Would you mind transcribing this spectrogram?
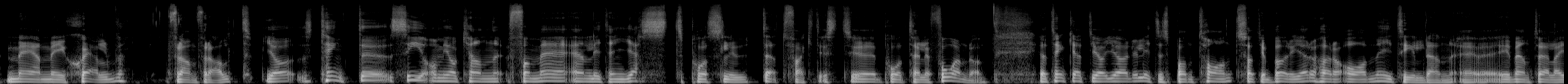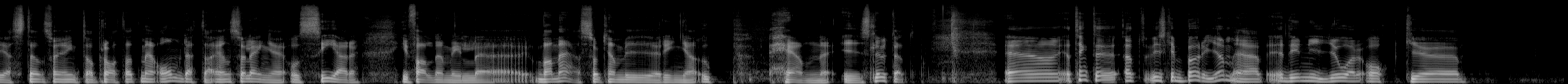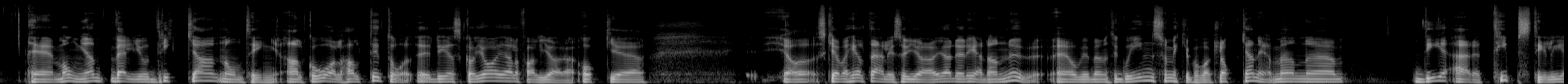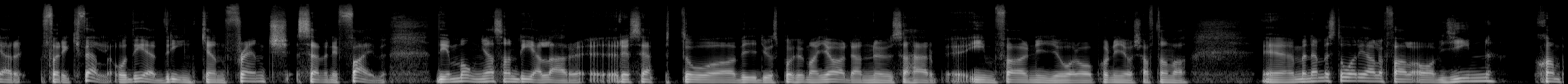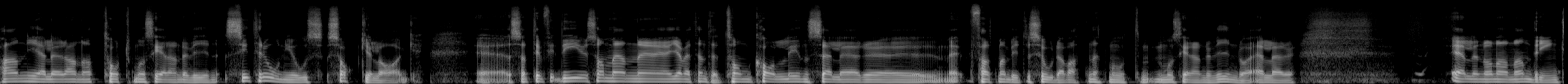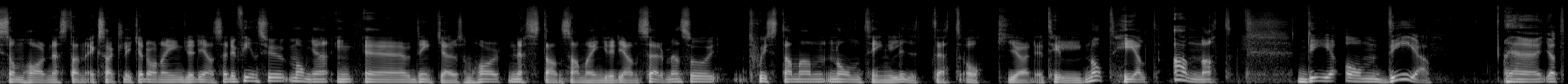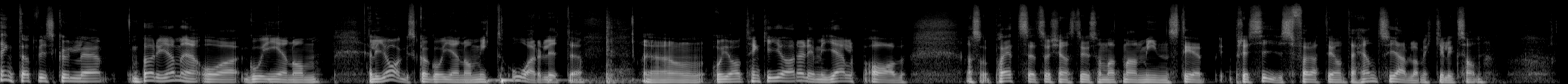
med mig själv framför allt. Jag tänkte se om jag kan få med en liten gäst på slutet faktiskt, eh, på telefon då. Jag tänker att jag gör det lite spontant så att jag börjar höra av mig till den eh, eventuella gästen som jag inte har pratat med om detta än så länge och ser ifall den vill eh, vara med så kan vi ringa upp hen i slutet. Jag tänkte att vi ska börja med, det är nyår och Eh, många väljer att dricka någonting alkoholhaltigt då. Eh, det ska jag i alla fall göra. Och eh, ja, ska jag vara helt ärlig så gör jag det redan nu. Eh, och vi behöver inte gå in så mycket på vad klockan är. Men eh, det är ett tips till er för ikväll och det är drinken French 75. Det är många som delar eh, recept och videos på hur man gör den nu så här inför nyår och på nyårsafton. Va? Eh, men den består i alla fall av gin, champagne eller annat torrt mousserande vin, citronjuice, sockerlag. Eh, så det, det, är ju som en, eh, jag vet inte, Tom Collins eller fast man byter sodavattnet mot mousserande vin då eller eller någon annan drink som har nästan exakt likadana ingredienser. Det finns ju många in, eh, drinkar som har nästan samma ingredienser men så twistar man någonting litet och gör det till något helt annat. Det om det. Eh, jag tänkte att vi skulle börja med att gå igenom, eller jag ska gå igenom mitt år lite. Uh, och jag tänker göra det med hjälp av... Alltså på ett sätt så känns det som att man minns det precis för att det har inte hänt så jävla mycket liksom.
